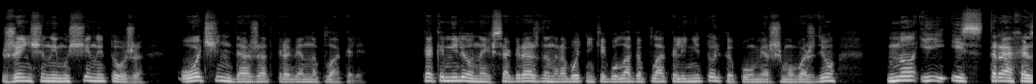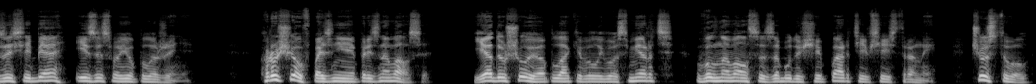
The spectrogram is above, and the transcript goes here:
женщины и мужчины тоже, очень даже откровенно плакали». Как и миллионы их сограждан, работники ГУЛАГа плакали не только по умершему вождю, но и из страха за себя и за свое положение. Хрущев позднее признавался. Я душою оплакивал его смерть, волновался за будущее партии всей страны. Чувствовал,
